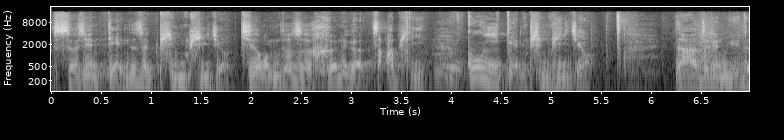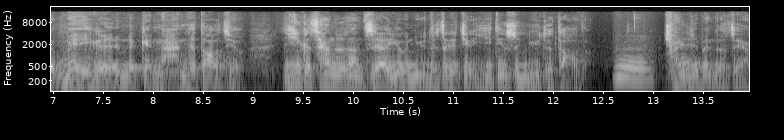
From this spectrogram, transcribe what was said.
首先点的是瓶啤酒，其实我们都是喝那个扎啤，故意点瓶啤酒。然后这个女的，每一个人的给男的倒酒，一个餐桌上只要有女的，这个酒一定是女的倒的。嗯，全日本都这样，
